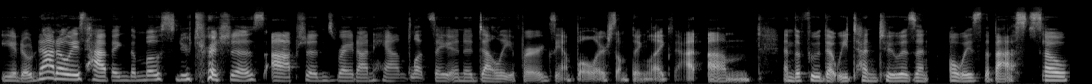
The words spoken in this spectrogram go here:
you know not always having the most nutritious options right on hand let's say in a deli for example or something like that. Um, and the food that we tend to isn't always the best. So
